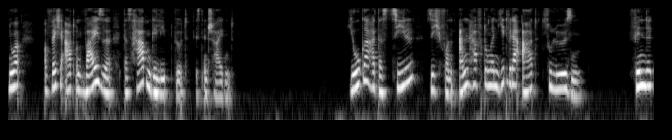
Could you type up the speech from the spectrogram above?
Nur auf welche Art und Weise das Haben gelebt wird, ist entscheidend. Yoga hat das Ziel, sich von Anhaftungen jedweder Art zu lösen. Finde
